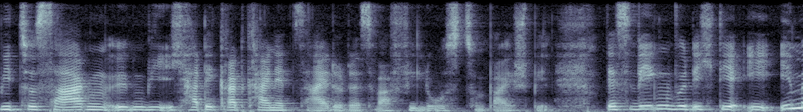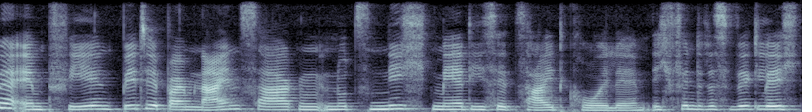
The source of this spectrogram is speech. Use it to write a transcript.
wie zu sagen, irgendwie, ich hatte gerade keine Zeit oder es war viel los zum Beispiel. Deswegen würde ich dir eh immer empfehlen, bitte beim Nein sagen, nutz nicht mehr diese Zeitkeule. Ich finde das wirklich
